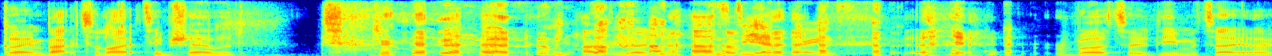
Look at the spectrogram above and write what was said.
going back to like Tim Sherwood. Harry Redknapp, Steve Bruce. Roberto Di Matteo.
